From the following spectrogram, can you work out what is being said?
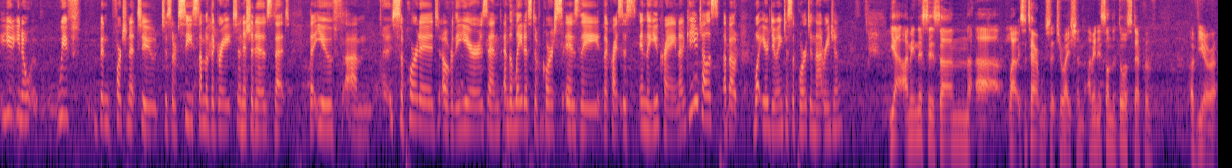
you you know we've been fortunate to to sort of see some of the great initiatives that that you've um, supported over the years, and and the latest, of course, is the the crisis in the Ukraine. And can you tell us about what you're doing to support in that region? Yeah, I mean, this is um, uh, well, it's a terrible situation. I mean, it's on the doorstep of of Europe.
